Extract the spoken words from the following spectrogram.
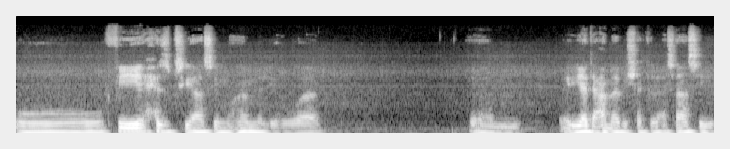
وفي حزب سياسي مهم اللي هو يدعمه بشكل أساسي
